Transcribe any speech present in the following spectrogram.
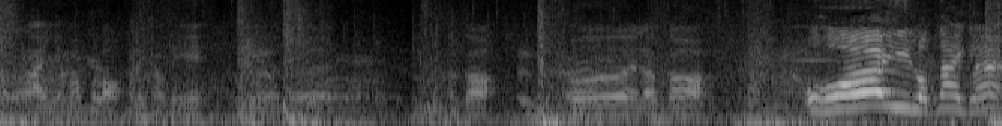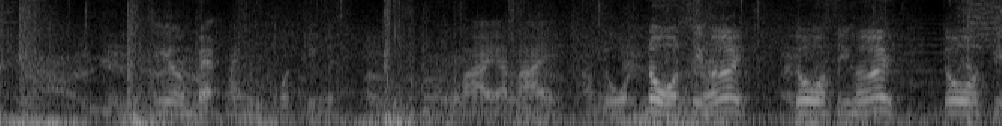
อะไรอย่ามาบล็อกอะไรแถวนี้เออเออแล้วก็เออแล้วก็ โอ้โหหลบได้อีกแล้วเจียแม็กแม่งโคตรเก่งเลย อะไรอะไรเอาโดดโดดสิเฮ้ยโดดสิเฮ้ยโดดสิ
